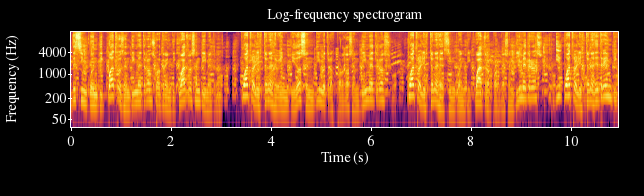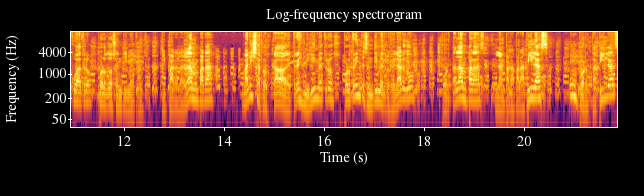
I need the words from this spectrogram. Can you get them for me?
de 54 centímetros por 34 centímetros, 4 listones de 22 centímetros por 2 centímetros, 4 listones de 54 por 2 centímetros y 4 listones de 34 por 2 centímetros. Y para la lámpara, varilla roscada de 3 milímetros por 30 centímetros de largo, portalámparas, lámpara para pilas, un portapilas,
